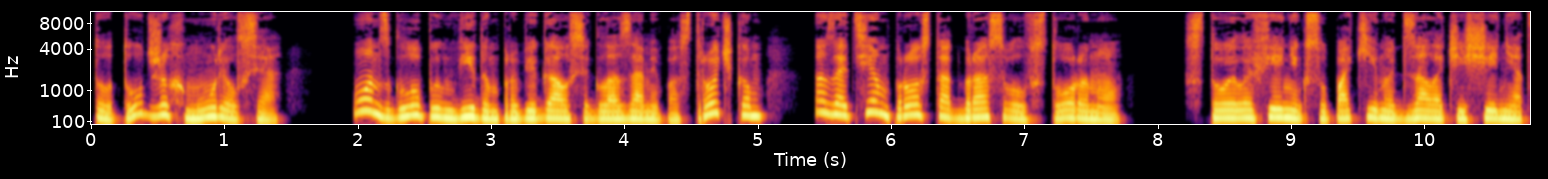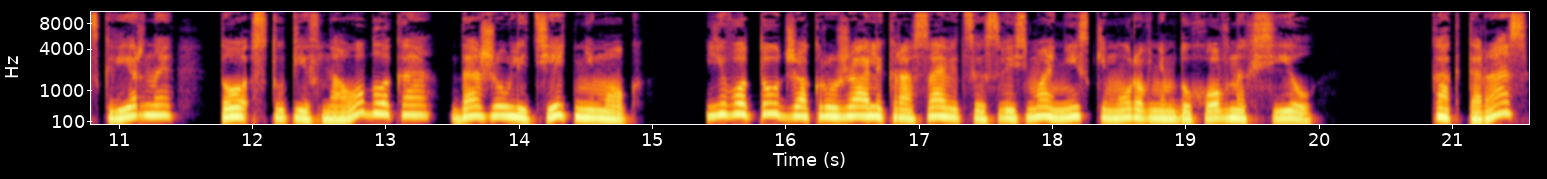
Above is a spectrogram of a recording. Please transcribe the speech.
то тут же хмурился, он с глупым видом пробегался глазами по строчкам, а затем просто отбрасывал в сторону. Стоило Фениксу покинуть зал очищения от скверны, то, ступив на облако, даже улететь не мог. Его тут же окружали красавицы с весьма низким уровнем духовных сил. Как-то раз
